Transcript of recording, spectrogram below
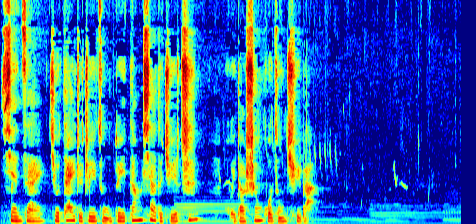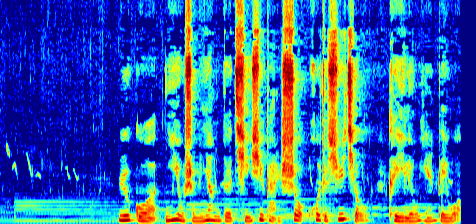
现在就带着这种对当下的觉知，回到生活中去吧。如果你有什么样的情绪感受或者需求，可以留言给我。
